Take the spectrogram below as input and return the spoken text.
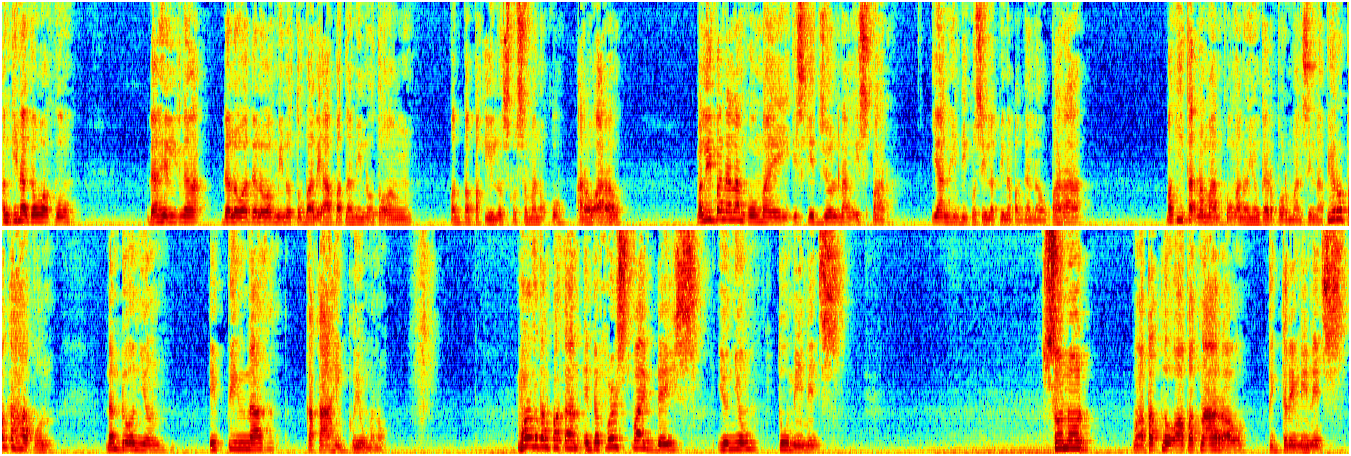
ang ginagawa ko, dahil nga dalawa-dalawang minuto, bali apat na minuto ang pagpapakilos ko sa manok ko, araw-araw, maliban na lang kung may schedule ng spar, yan hindi ko sila pinapagalaw para makita naman kung ano yung performance nila. Pero pagkahapon, nandoon yun, ipinakakahig ko yung manok. Mga katalpakan, in the first 5 days, yun yung 2 minutes. Sunod, mga tatlo o apat na araw, tig 3 minutes.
